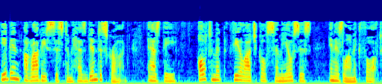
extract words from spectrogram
Ibn Arabi's system has been described as the ultimate theological semiosis in Islamic thought.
